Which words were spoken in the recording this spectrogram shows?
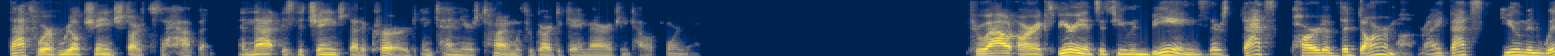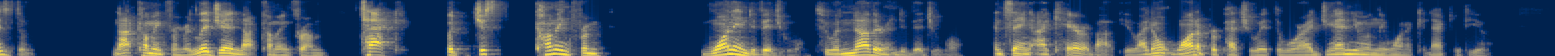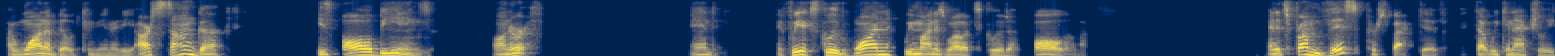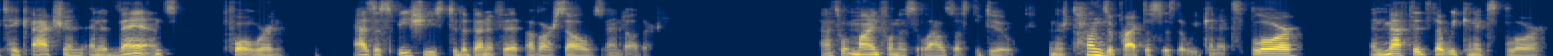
That's where real change starts to happen. And that is the change that occurred in 10 years' time with regard to gay marriage in California. Throughout our experience as human beings, there's that's part of the Dharma, right? That's human wisdom not coming from religion, not coming from tech, but just coming from one individual to another individual and saying, I care about you. I don't want to perpetuate the war. I genuinely want to connect with you. I want to build community. Our Sangha is all beings on earth. And if we exclude one, we might as well exclude all of us. And it's from this perspective that we can actually take action and advance forward as a species to the benefit of ourselves and others. That's what mindfulness allows us to do. And there's tons of practices that we can explore and methods that we can explore.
